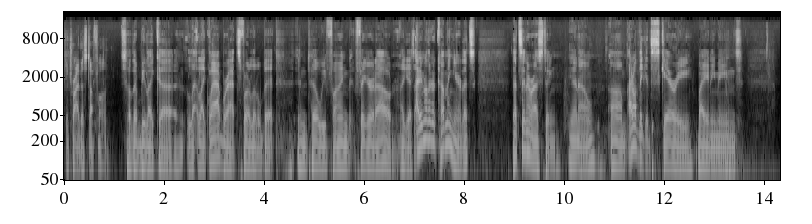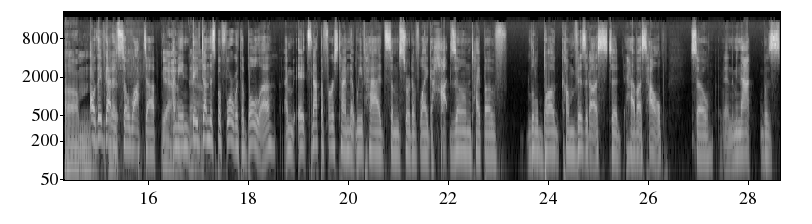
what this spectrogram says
to try the stuff on. So they'll be like uh, like lab rats for a little bit until we find figure it out. I guess I didn't know they were coming here. That's that's interesting. You know, um, I don't think it's scary by any means. Um, Oh, they've got but- it so locked up. Yeah, I mean, yeah. they've done this before with Ebola. I'm, it's not the first time that we've had some sort of like hot zone type of little bug come visit us to have us help. So, and I mean, that was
